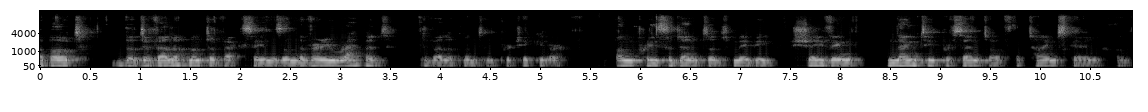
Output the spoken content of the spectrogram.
about the development of vaccines and the very rapid development in particular, unprecedented, maybe shaving 90% off the timescale of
